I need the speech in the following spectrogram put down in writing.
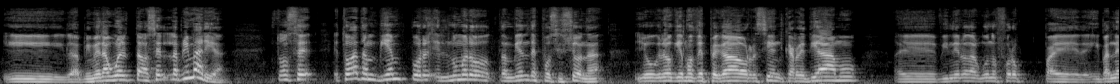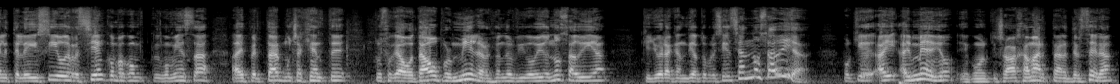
y la primera vuelta va a ser la primaria. Entonces, esto va también por el número también de exposición. Yo creo que hemos despegado recién, carreteamos, eh, vinieron algunos foros eh, y paneles televisivos y recién como comienza a despertar mucha gente, incluso que ha votado por mí en la región del Vigo Vigo, no sabía que yo era candidato presidencial, no sabía, porque hay, hay medios, eh, como el que trabaja Marta, la tercera,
